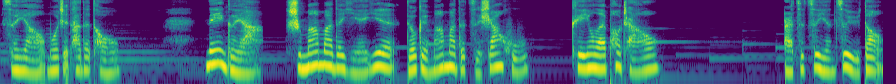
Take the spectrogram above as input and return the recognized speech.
孙瑶摸着他的头，“那个呀，是妈妈的爷爷留给妈妈的紫砂壶，可以用来泡茶哦。”儿子自言自语道：“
